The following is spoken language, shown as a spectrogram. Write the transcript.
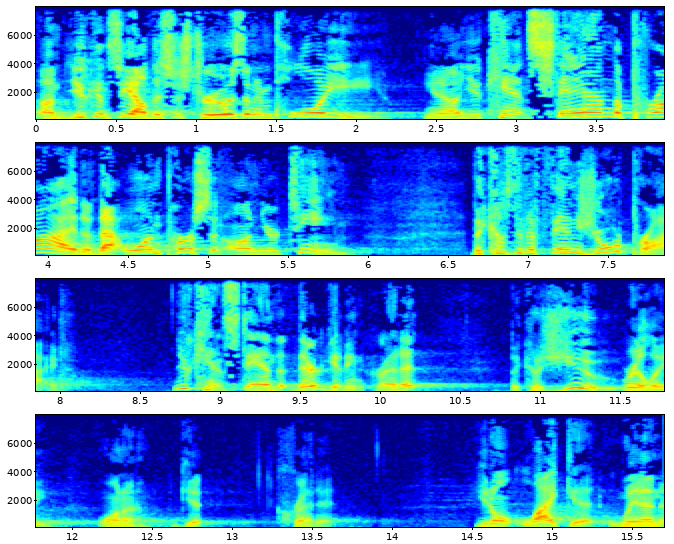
Um, you can see how this is true as an employee. You know, you can't stand the pride of that one person on your team because it offends your pride. You can't stand that they're getting credit because you really want to get credit. You don't like it when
